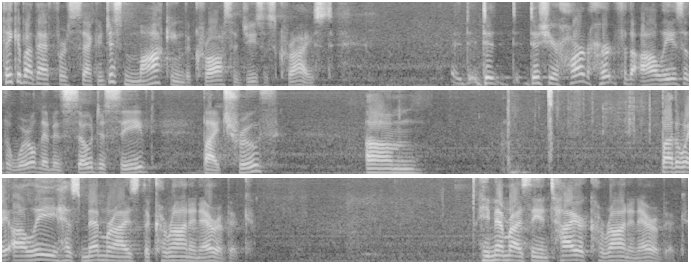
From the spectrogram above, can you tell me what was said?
Think about that for a second. Just mocking the cross of Jesus Christ. D does your heart hurt for the Ali's of the world that have been so deceived by truth? Um, by the way, Ali has memorized the Quran in Arabic. He memorized the entire Quran in Arabic,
